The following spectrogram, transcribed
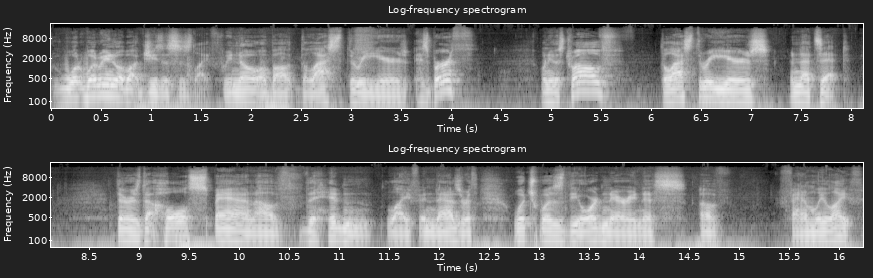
what, what do we know about Jesus' life? We know about the last three years, his birth, when he was 12, the last three years, and that's it. There's that whole span of the hidden life in Nazareth, which was the ordinariness of family life.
